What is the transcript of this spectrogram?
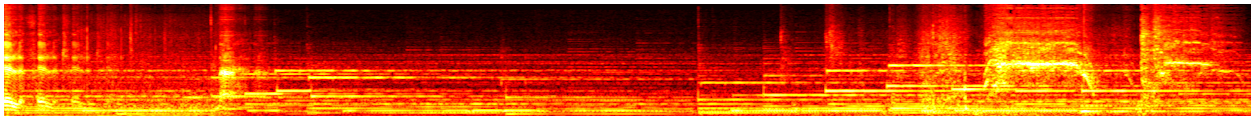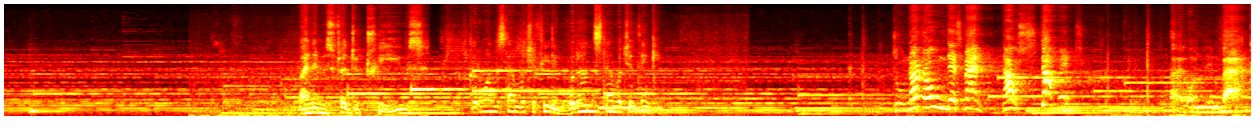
elephant. elephant. My name is Frederick Treves. You've got to understand what you're feeling. You've got to understand what you're thinking. Do not own this man. Now stop it. I want him back.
